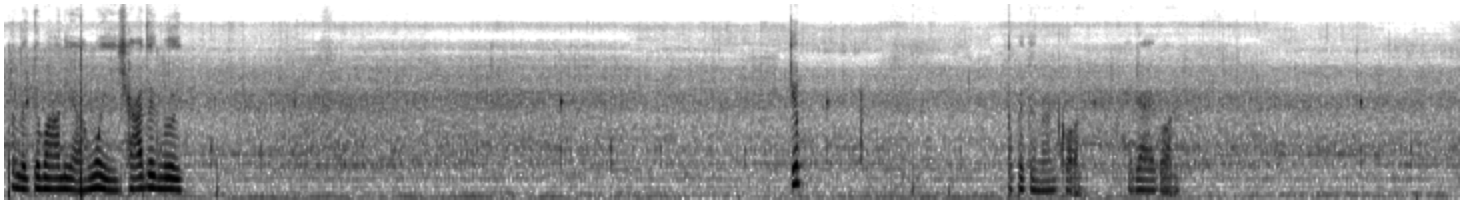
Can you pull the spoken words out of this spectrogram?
เมื่อไรจะมาเนี่ยห่วยช้าจังเลยจึ๊บต้องไปตรงนั้นก่อน ให้ได้ก่อน ไป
